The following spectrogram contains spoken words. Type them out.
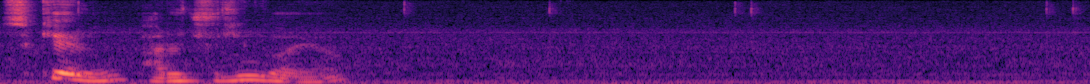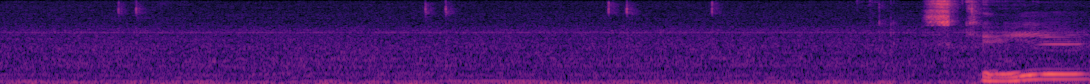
스케일로 바로 줄인 거예요. 스케일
